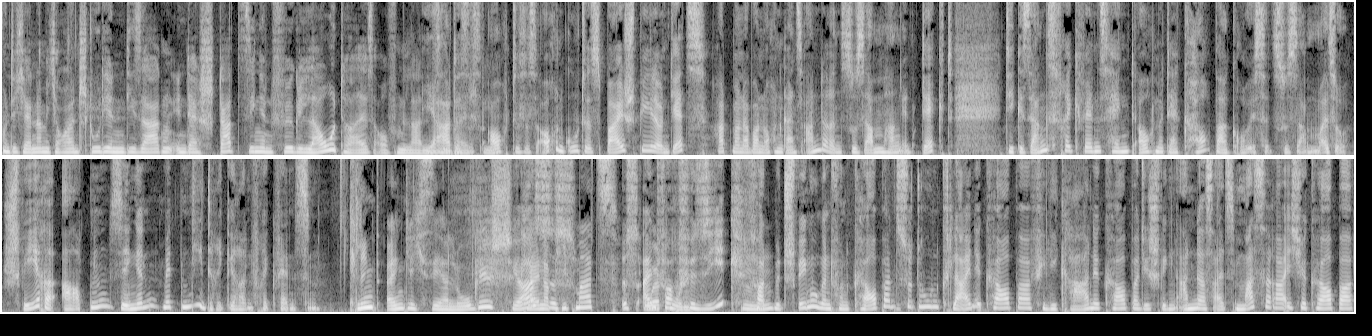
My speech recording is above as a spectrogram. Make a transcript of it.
Und ich erinnere mich auch an Studien, die sagen, in der Stadt singen Vögel lauter als auf dem Land. Ja, das ist, auch, das ist auch ein gutes Beispiel. Und jetzt hat man aber noch einen ganz anderen Zusammenhang entdeckt. Die Gesangs Herzfrequenz hängt auch mit der Körpergröße zusammen. Also schwere Arten singen mit niedrigeren Frequenzen. Klingt eigentlich sehr logisch. Ja, Kleiner es ist, ist einfach Ton. Physik, mhm. hat mit Schwingungen von Körpern zu tun. Kleine Körper, filigrane Körper, die schwingen anders als massereiche Körper.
